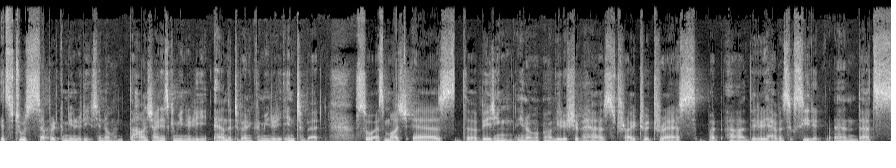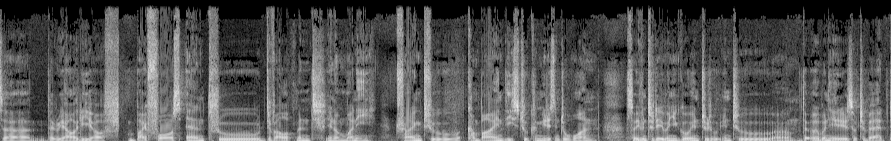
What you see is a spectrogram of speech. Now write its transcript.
It's two separate communities, you know, the Han Chinese community and the Tibetan community in Tibet. So as much as the Beijing, you know, uh, leadership has tried to address, but uh, they really haven't succeeded, and that's uh, the reality of by force and through development, you know, money trying to combine these two communities into one. So even today, when you go into into um, the urban areas of Tibet,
